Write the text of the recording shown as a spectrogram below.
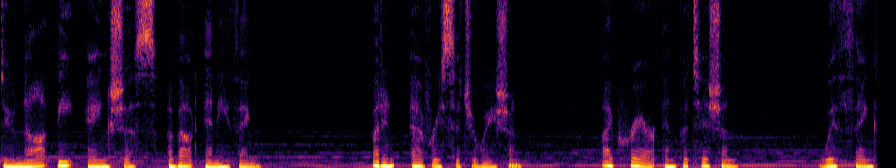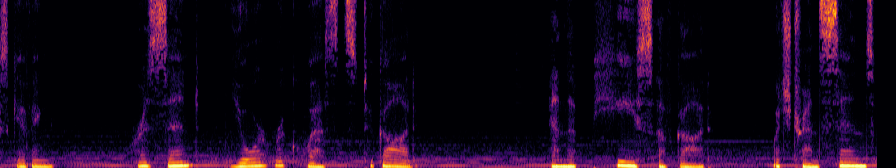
Do not be anxious about anything, but in every situation, by prayer and petition, with thanksgiving, present your requests to God, and the peace of God, which transcends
